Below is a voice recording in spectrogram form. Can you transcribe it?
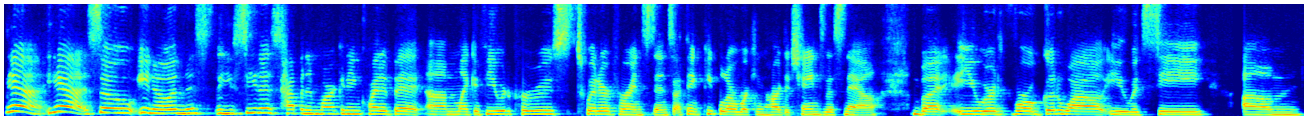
Yeah, yeah. So, you know, and this, you see this happen in marketing quite a bit. Um, like if you were to peruse Twitter, for instance, I think people are working hard to change this now, but you were, for a good while, you would see um,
